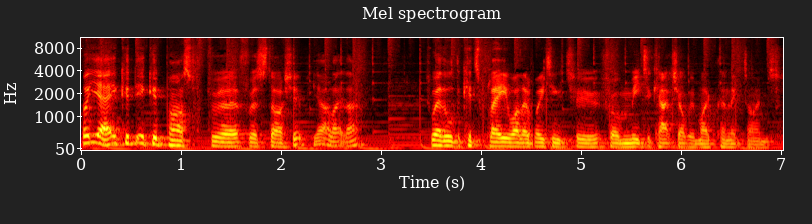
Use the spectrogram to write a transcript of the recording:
But yeah, it could it could pass for a, for a starship. Yeah, I like that. It's where all the kids play while they're waiting to for me to catch up with my clinic times.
